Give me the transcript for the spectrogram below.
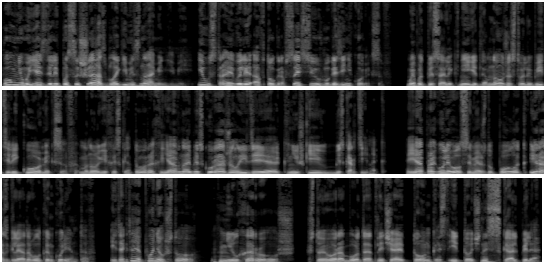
Помню, мы ездили по США с благими знамениями и устраивали автограф-сессию в магазине комиксов. Мы подписали книги для множества любителей комиксов, многих из которых явно обескуражила идея книжки без картинок. Я прогуливался между полок и разглядывал конкурентов. И тогда я понял, что Нил хорош, что его работа отличает тонкость и точность скальпеля.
